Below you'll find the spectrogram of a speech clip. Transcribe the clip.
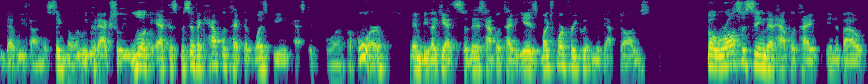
that we found the signal. And we could actually look at the specific haplotype that was being tested for before and be like, yes, so this haplotype is much more frequent in the deaf dogs. But we're also seeing that haplotype in about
